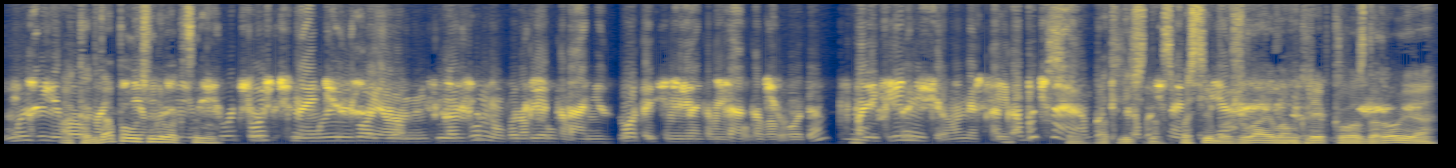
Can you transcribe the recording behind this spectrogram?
Мы жили а когда получили вакцину? Точное число я вам не скажу, но вот летом, вот этим летом 10 года, в поликлинике номер 7. Обычная, Все, отлично, спасибо. Желаю вам крепкого здоровья,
